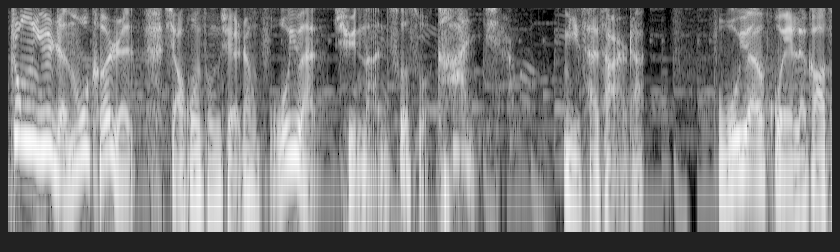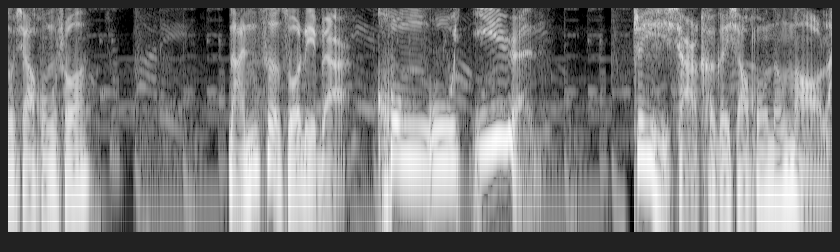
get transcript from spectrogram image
终于忍无可忍，小红同学让服务员去男厕所看一下。你猜咋的？服务员回来告诉小红说，男厕所里边空无一人。这下可给小红弄毛了。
